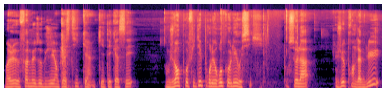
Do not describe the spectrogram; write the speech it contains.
Voilà le fameux objet en plastique qui était cassé. Je vais en profiter pour le recoller aussi. Pour cela, je prends de la glu.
